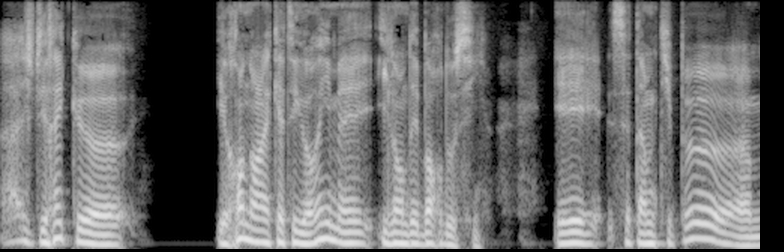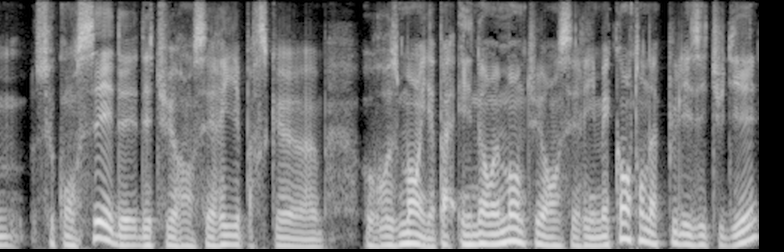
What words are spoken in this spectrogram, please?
Ah, Je dirais que il rentre dans la catégorie, mais il en déborde aussi. Et c'est un petit peu euh, ce qu'on sait des, tueurs en série, parce que euh, heureusement, il n'y a pas énormément de tueurs en série, mais quand on a pu les étudier,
